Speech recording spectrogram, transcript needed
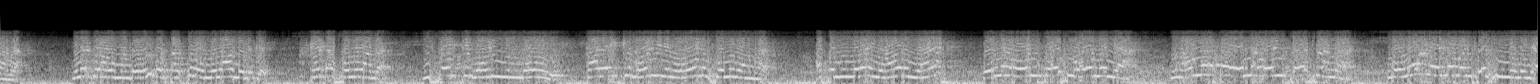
இருக்காங்க இனத்தியாகம் பண்றது ஒரு தத்துவம் இல்லாம இருக்கு. கேட்டா சொல்லுவாங்க இசைக்கு மொழி இல்லை கலைக்கு மொழி இல்லைன்னு சொல்லுவாங்க. அப்ப நீங்க யாருங்க? என்ன மொழி பேசி வரணுங்க உங்க அம்மா அப்பா என்ன மொழி பேசுறாங்க. உங்க ஊர்ல என்ன மொழி பேசுறீங்க நீங்க?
